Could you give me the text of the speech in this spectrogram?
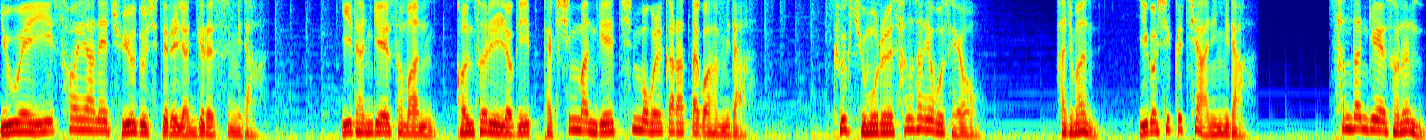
UAE 서해안의 주요 도시들을 연결했습니다. 이 단계에서만 건설 인력이 110만 개의 침목을 깔았다고 합니다. 그 규모를 상상해 보세요. 하지만 이것이 끝이 아닙니다. 3단계에서는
